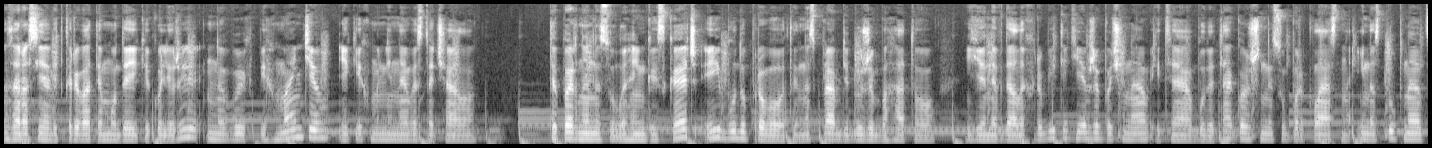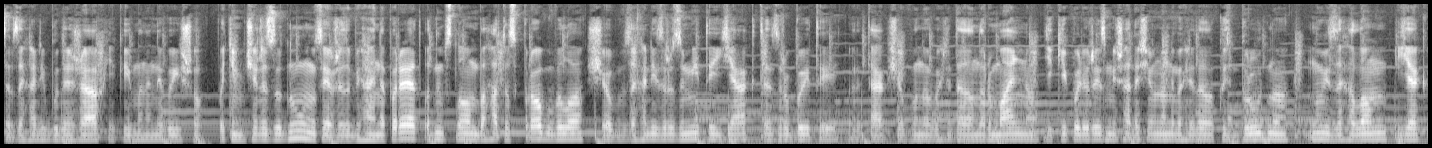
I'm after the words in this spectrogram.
Зараз я відкриватиму деякі кольори нових пігментів, яких мені не вистачало. Тепер нанесу легенький скетч і буду пробувати. Насправді дуже багато є невдалих робіт, які я вже починав, і ця буде також не супер класна. І наступна це взагалі буде жах, який в мене не вийшов. Потім через одну, ну це я вже забігаю наперед. Одним словом, багато спроб було, щоб взагалі зрозуміти, як це зробити, так, щоб воно виглядало нормально, які кольори змішати, щоб воно не виглядало якось брудно. Ну і загалом, як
